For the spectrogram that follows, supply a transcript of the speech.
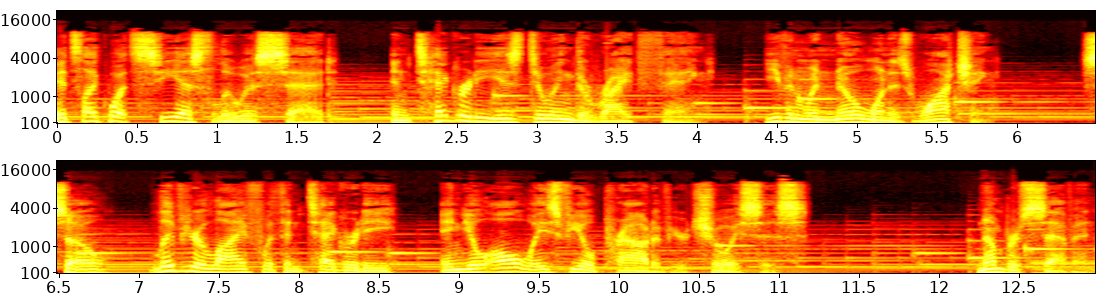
It's like what C.S. Lewis said, integrity is doing the right thing, even when no one is watching. So, live your life with integrity and you'll always feel proud of your choices. Number 7.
